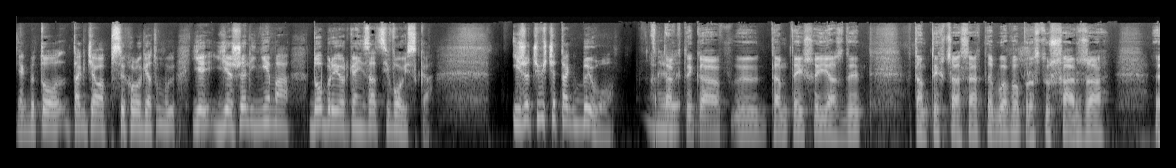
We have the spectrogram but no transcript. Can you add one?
Jakby to tak działa psychologia, to jeżeli nie ma dobrej organizacji wojska. I rzeczywiście tak było. A taktyka y, tamtejszej jazdy w tamtych czasach to była po prostu szarża y,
